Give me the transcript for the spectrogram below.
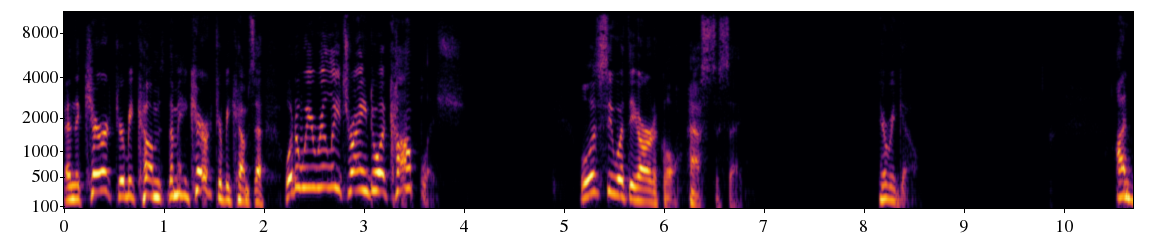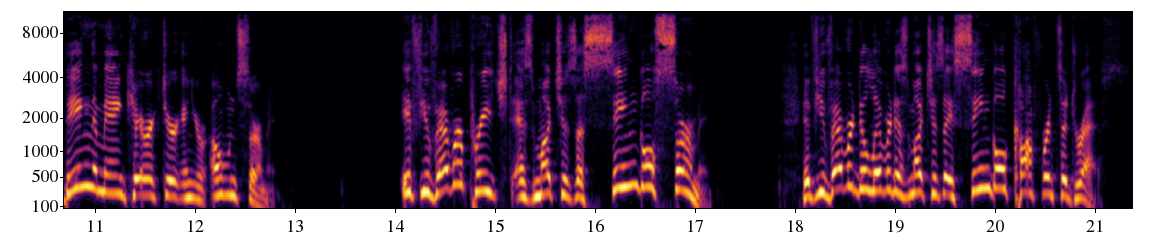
And the character becomes, the main character becomes that. What are we really trying to accomplish? Well, let's see what the article has to say. Here we go. on being the main character in your own sermon. If you've ever preached as much as a single sermon, if you've ever delivered as much as a single conference address,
